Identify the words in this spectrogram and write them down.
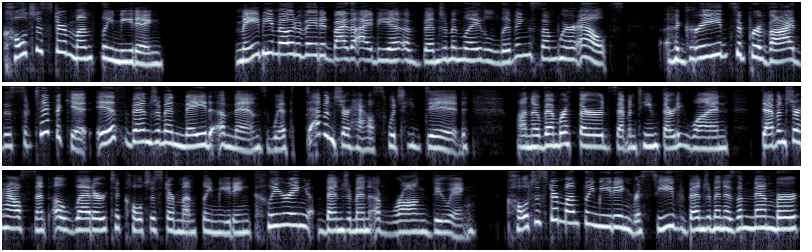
Colchester Monthly Meeting may be motivated by the idea of Benjamin Lay living somewhere else agreed to provide the certificate if Benjamin made amends with Devonshire House, which he did. On November 3rd, 1731, Devonshire House sent a letter to Colchester Monthly Meeting clearing Benjamin of wrongdoing. Colchester Monthly Meeting received Benjamin as a member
